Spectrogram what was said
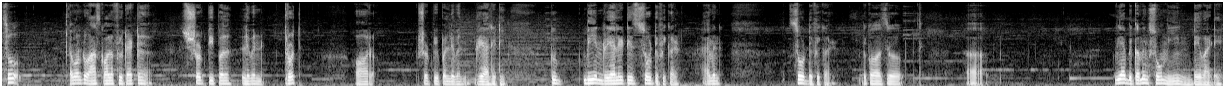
so I want to ask all of you that uh, should people live in truth or should people live in reality? To be in reality is so difficult. I mean so difficult because uh, uh, we are becoming so mean day by day.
